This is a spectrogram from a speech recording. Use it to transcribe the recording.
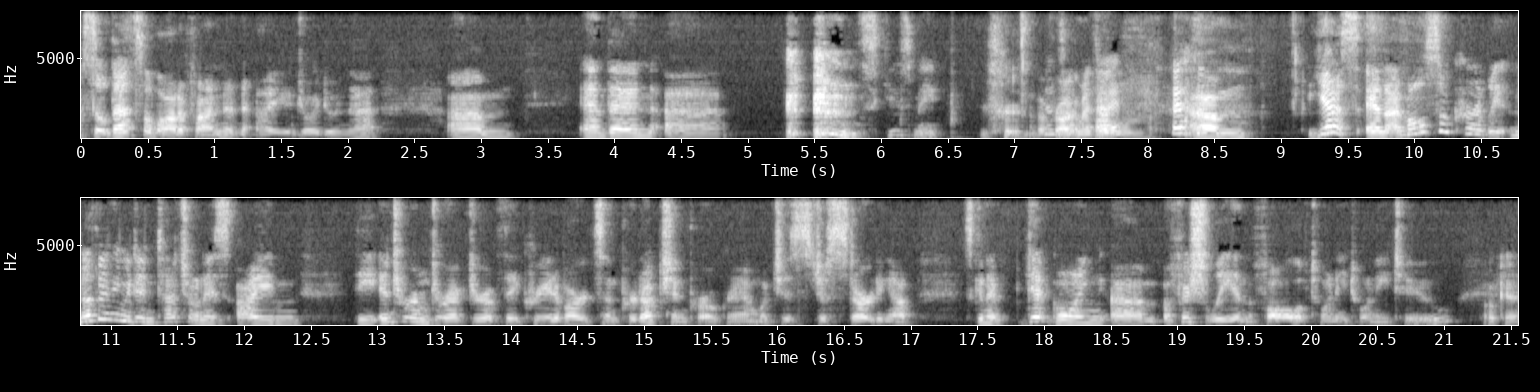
so that's a lot of fun, and I enjoy doing that. Um, and then, uh, excuse me, a frog in my throat. um, yes, and I'm also currently another thing we didn't touch on is I'm the interim director of the Creative Arts and Production program, which is just starting up it's going to get going um, officially in the fall of 2022. Okay.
